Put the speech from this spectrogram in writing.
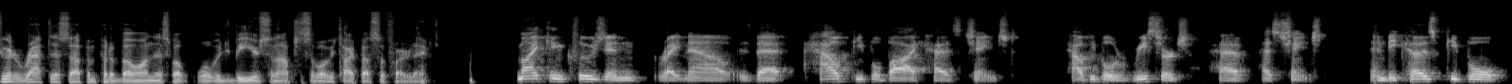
if you were to wrap this up and put a bow on this, what what would be your synopsis of what we talked about so far today? My conclusion right now is that how people buy has changed. How people research have has changed. And because people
